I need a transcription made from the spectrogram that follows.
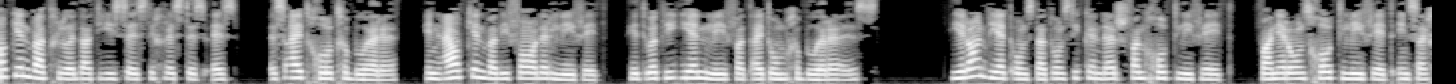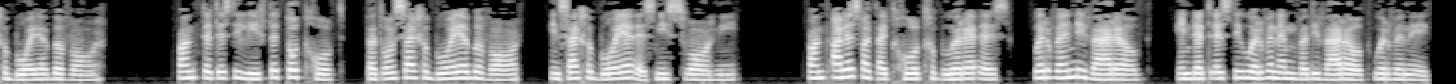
Elkeen wat gloeit dat Jezus de Christus is, is uit God geboren, en elkeen wat die Vader lief het, het ook die een lief wat uit hom geboren is. Hieraan weet ons dat ons die kinders van God lief het, wanneer ons God lief het en sy geboeien bewaar. Want dit is die liefde tot God, dat ons sy geboeien bewaar, en sy geboeien is niet zwaar nie. Want alles wat uit God geboren is, oorwin die wereld, en dit is die oorwinning wat die wereld oorwin het,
